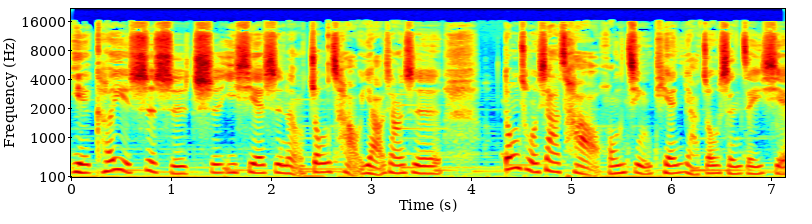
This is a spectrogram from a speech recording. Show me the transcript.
也可以适时吃一些是那种中草药，像是冬虫夏草、红景天、亚洲参这一些，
